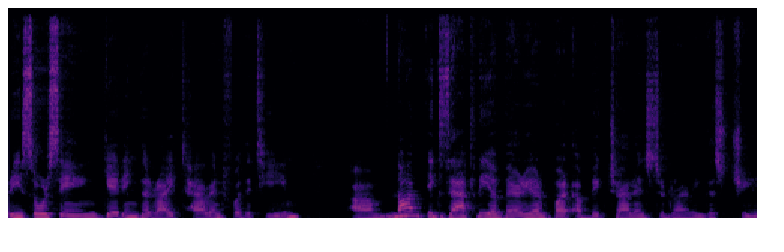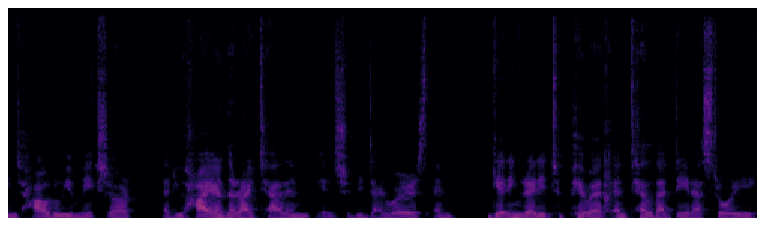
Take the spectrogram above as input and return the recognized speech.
resourcing, getting the right talent for the team, um, not exactly a barrier, but a big challenge to driving this change. How do you make sure that you hire the right talent? It should be diverse and getting ready to pivot and tell that data story,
